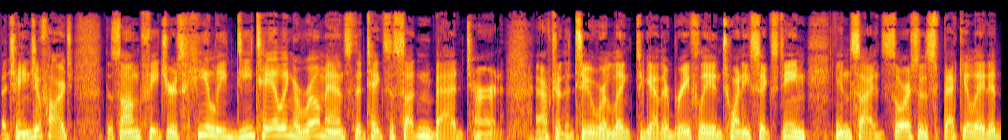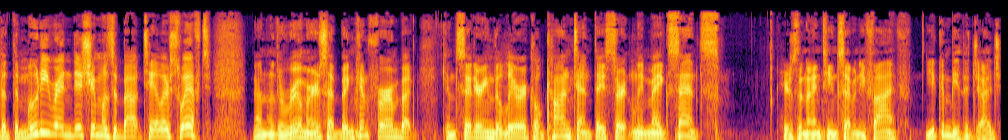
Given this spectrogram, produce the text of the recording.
A Change of Heart, the song features Healy detailing a romance that takes a sudden bad turn. After the two were linked together briefly in 2016, inside sources speculated that the moody rendition was about Taylor Swift. None of the rumors have been confirmed, but considering the lyrical content, they certainly make sense. Here's the 1975. You can be the judge.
